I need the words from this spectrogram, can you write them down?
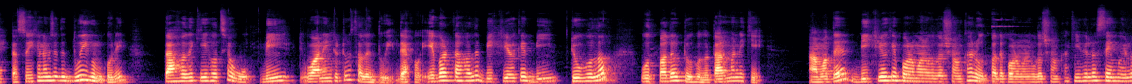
একটা। সো এখানে আমি যদি দুই গুণ করি, তাহলে কি হচ্ছে? বি ওয়ান ইন্টু টু তাহলে দুই। দেখো, এবার তাহলে বিক্রিয়কে বি টু হলো, উৎপাদক টু হলো। তার মানে কি? আমাদের বিক্রিয়কে পরমাণুগুলোর সংখ্যা আর উৎপাদে পরমাণুগুলোর সংখ্যা কি হলো? সেম হইল।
